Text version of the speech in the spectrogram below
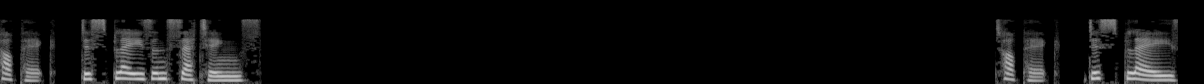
Topic: Displays and settings. Topic: Displays.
